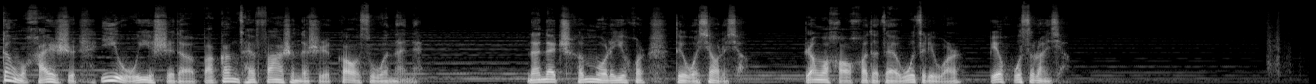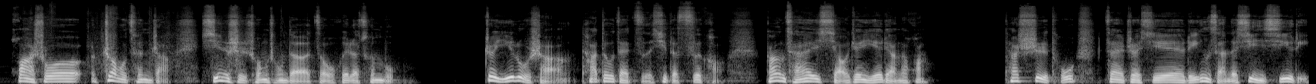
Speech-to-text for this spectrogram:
但我还是一五一十的把刚才发生的事告诉我奶奶。奶奶沉默了一会儿，对我笑了笑，让我好好的在屋子里玩，别胡思乱想。话说赵村长心事重重的走回了村部，这一路上他都在仔细的思考刚才小娟爷俩的话，他试图在这些零散的信息里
